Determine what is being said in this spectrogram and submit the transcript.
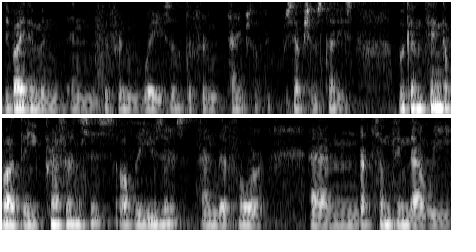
divide them in, in different ways or different types of reception studies. We can think about the preferences of the users, and therefore um, that's something that we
